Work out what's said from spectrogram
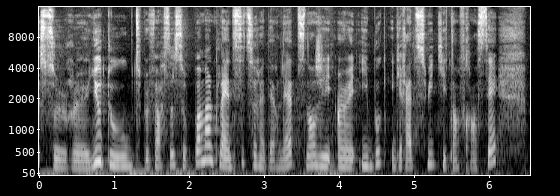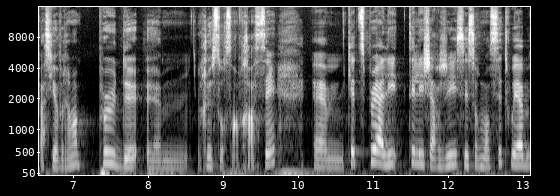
sur euh, YouTube, tu peux faire ça sur pas mal plein de sites sur Internet. Sinon, j'ai un e-book gratuit qui est en français parce qu'il y a vraiment peu de euh, ressources en français euh, que tu peux aller télécharger. C'est sur mon site web.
